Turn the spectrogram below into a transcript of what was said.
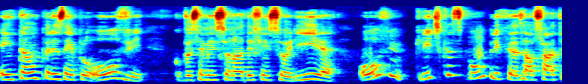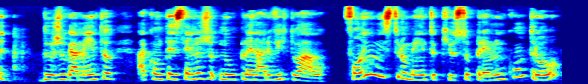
Então, por exemplo, houve, você mencionou a defensoria, houve críticas públicas ao fato do julgamento acontecer no, no plenário virtual. Foi um instrumento que o Supremo encontrou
